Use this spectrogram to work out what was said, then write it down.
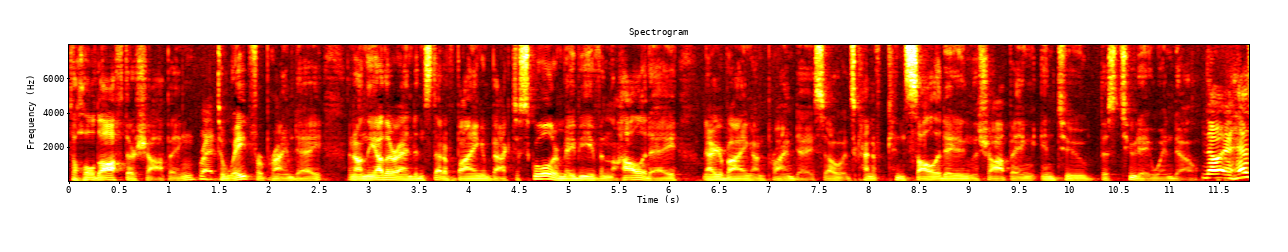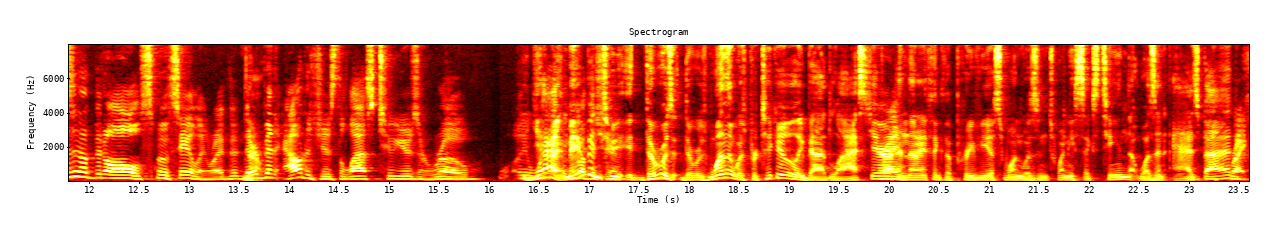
to hold off their shopping, Right. to wait for Prime Day. And on the other end, instead of buying them back to school or maybe even the holiday, now you're buying on Prime Day. So it's kind of consolidating the shopping into this two day window. No, it hasn't been all smooth sailing, right? There there have No. been outages the last two years in a row. What do you yeah, it may have been two. it- there was there was one that was particularly bad last year, Right. and then I think the previous one was in 2016 that wasn't as bad, Right.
